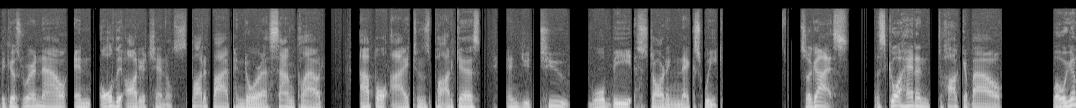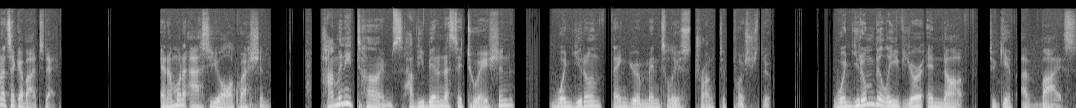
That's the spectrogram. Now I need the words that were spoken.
Because we're now in all the audio channels Spotify, Pandora, SoundCloud, Apple, iTunes podcast, and you too will be starting next week. So, guys, let's go ahead and talk about what we're going to talk about today. And I'm going to ask you all a question. How many times have you been in a situation when you don't think you're mentally strong to push through? When you don't believe you're enough to give advice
